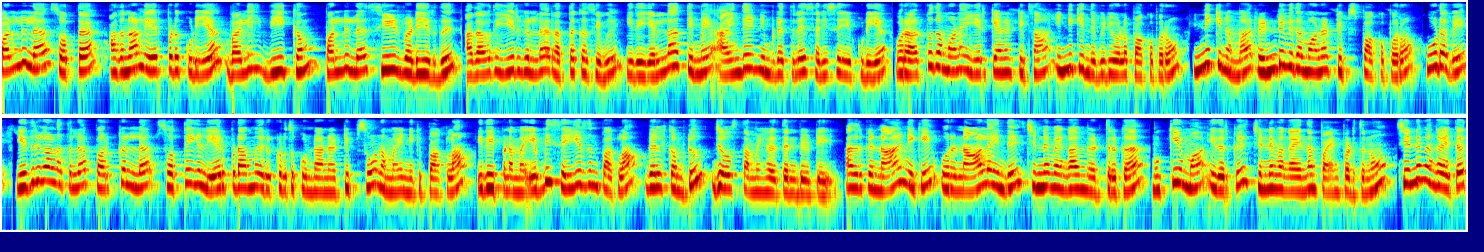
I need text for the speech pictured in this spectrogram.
பல்லுல சொத்தை அதனால் ஏற்படக்கூடிய வலி வீக்கம் பல்லுல சீழ்வடியிறது அதாவது ஈர்கள்ல ரத்த கசிவு இது எல்லாத்தையுமே ஐந்தே நிமிடத்திலே சரி செய்யக்கூடிய ஒரு அற்புதமான இயற்கையான டிப்ஸ் தான் இன்னைக்கு இந்த வீடியோல பார்க்க போறோம். இன்னைக்கு நம்ம ரெண்டு விதமான டிப்ஸ் பார்க்க போறோம். கூடவே எதிர்காலத்துல பற்கள்ல சொத்தைகள் ஏற்படாம இருக்கிறதுக்கு உண்டான டிப்ஸும் நம்ம இன்னைக்கு பார்க்கலாம். இது இப்ப நம்ம எப்படி செய்யறதுன்னு பார்க்கலாம். Welcome to Jos Tamil health and beauty அதற்கு நான் இன்னைக்கு ஒரு நாலஞ்சு சின்ன வெங்காயம் எடுத்திருக்கேன். முக்கியமா இதற்கு சின்ன வெங்காயம் தான் பயன்படுத்தணும். சின்ன வெங்காயத்தை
